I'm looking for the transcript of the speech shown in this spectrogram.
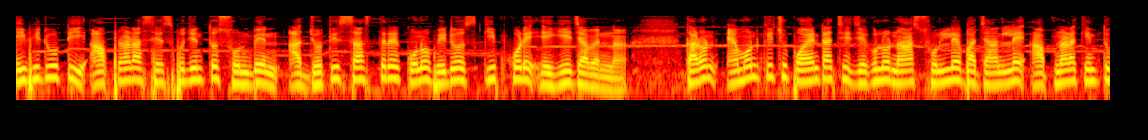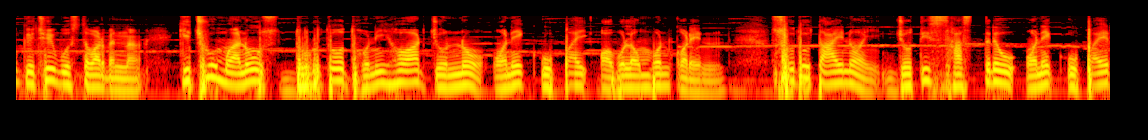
এই ভিডিওটি আপনারা শেষ পর্যন্ত শুনবেন, আর জ্যোতিষশাস্ত্রের কোনো ভিডিও স্কিপ করে এগিয়ে যাবেন না। কারণ এমন কিছু পয়েন্ট আছে যেগুলো না শুনলে বা জানলে আপনারা কিন্তু কিছুই বুঝতে পারবেন না। কিছু মানুষ দ্রুত ধনী হওয়ার জন্য অনেক উপায় অবলম্বন করেন। শুধু তাই নয়, জ্যোতিষশাস্ত্রেও অনেক উপায়ের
